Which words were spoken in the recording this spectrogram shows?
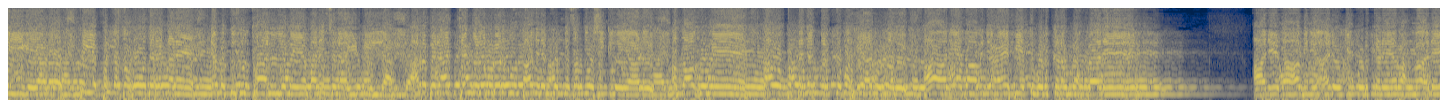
ചെയ്യുകയാണ്. പ്രിയപ്പെട്ട സഹോദരങ്ങളെ നമുക്ക് സുൽത്താനുലമയെ മനസ്സിലായിട്ടില്ല. അറബ് രാജ്യങ്ങളും ഒരു മുസ്താദിനെ കൊണ്ട് സന്തോഷിക്കുകയാണ്. അള്ളാഹുവേ പാവപ്പെട്ട ഞങ്ങൾക്ക് പറയാനുള്ളത് ആ നേതാവിന് ആഫിയത്ത് കൊടുക്കണം റഹ്മാനെ. ആ നേതാവിന് ആരോഗ്യം കൊടുക്കണേ റഹ്മാനെ.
